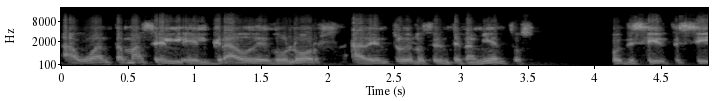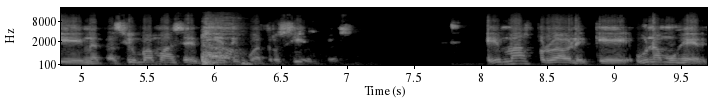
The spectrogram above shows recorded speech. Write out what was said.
aguanta más el, el grado de dolor adentro de los entrenamientos por decirte, si en natación vamos a hacer 10 de 400, es más probable que una mujer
